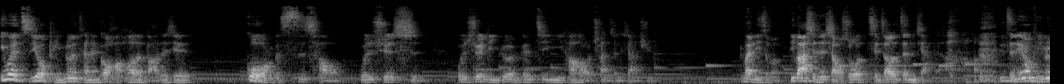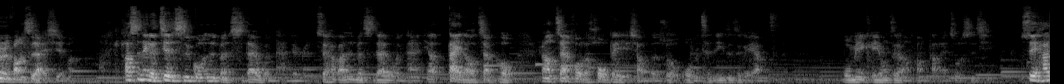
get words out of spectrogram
因为只有评论才能够好好的把这些过往的思潮、文学史、文学理论跟记忆好好的传承下去。不然你怎么？你把写成小说，谁知道是真的假的啊？你只能用评论的方式来写嘛。他是那个见识过日本时代文坛的人，所以他把日本时代的文坛要带到战后，让战后的后辈也晓得说，我们曾经是这个样子的，我们也可以用这样的方法来做事情。所以他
